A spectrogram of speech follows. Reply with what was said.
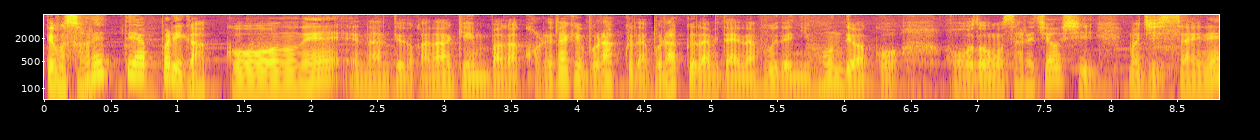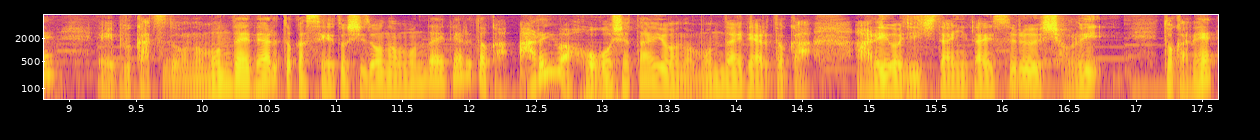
でもそれってやっぱり学校のね、何て言うのかな、現場がこれだけブラックだ、ブラックだみたいな風で日本ではこう報道もされちゃうし、まあ、実際ね、え部活動の問題であるとか、生徒指導の問題であるとか、あるいは保護者対応の問題であるとか、あるいは自治体に対する書類、とかね、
